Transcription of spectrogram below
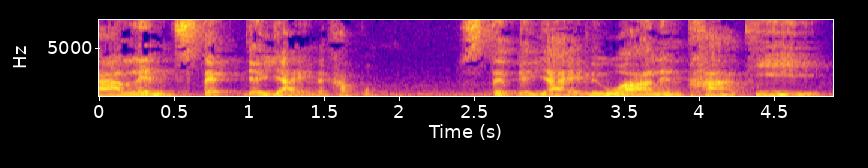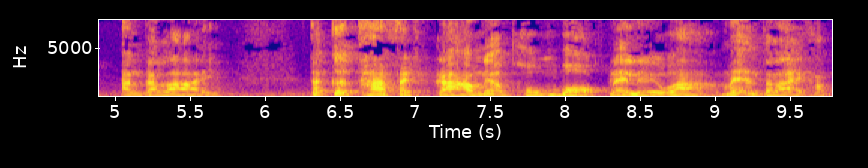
การเล่นสเต็ปใหญ่ ๆ นะครับผมสเต็ปใหญ่ ๆ หรือว่าเล่นท่าที่อันตราย ถ้าเกิดท่า flat ground เนี่ยผมบอกได้เลยว่าไม่อันตรายครับ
